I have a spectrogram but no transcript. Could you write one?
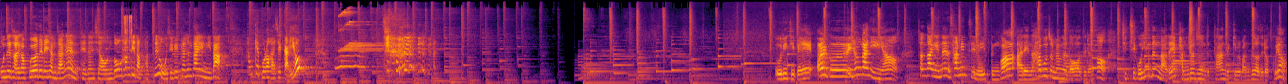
오늘 저희가 보여드릴 현장은 대전시 어운동 한빛 아파트 51편 현장입니다. 함께 보러 가실까요? 우리 집의 얼굴 현관이에요. 천장에는 3인치 매입 등과 아래는 하부 조명을 넣어드려서 지치고 힘든 날을 반겨주는 듯한 느낌을 만들어드렸고요.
